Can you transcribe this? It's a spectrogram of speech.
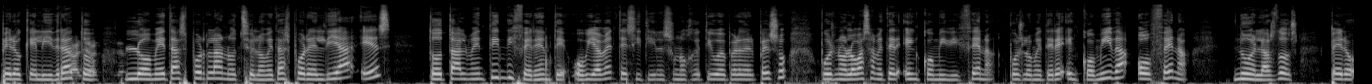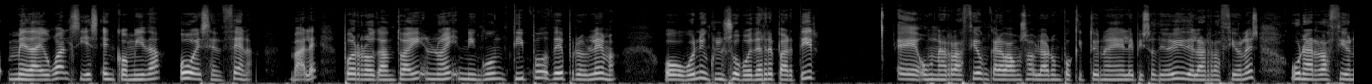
Pero que el hidrato ya, ya. lo metas por la noche o lo metas por el día es totalmente indiferente. Obviamente, si tienes un objetivo de perder peso, pues no lo vas a meter en comida y cena, pues lo meteré en comida o cena, no en las dos. Pero me da igual si es en comida o es en cena, ¿vale? Por lo tanto, ahí no hay ningún tipo de problema. O bueno, incluso puedes repartir eh, una ración, que ahora vamos a hablar un poquito en el episodio de hoy de las raciones, una ración,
